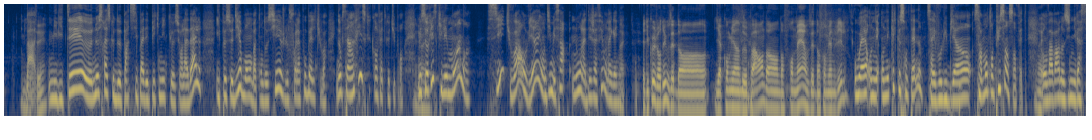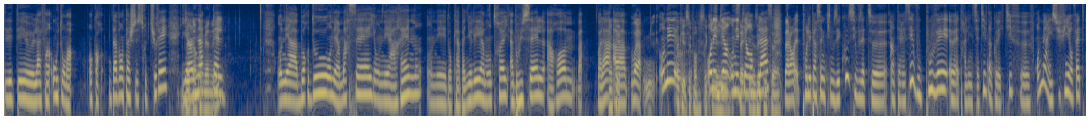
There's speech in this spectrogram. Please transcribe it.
militer, bah, euh, ne serait-ce que de participer à des pique-niques sur la dalle, il peut se dire bon, bah, ton dossier, je le fous à la poubelle, tu vois. donc, c'est un risque qu'en fait que tu prends. Mais ce risque, il est moindre si, tu vois, on vient et on dit, mais ça, nous, on l'a déjà fait, on a gagné. Et du coup, aujourd'hui, vous êtes dans. Il y a combien de parents dans, dans Front de Mer? Vous êtes dans combien de villes? Ouais, on est, on est quelques centaines. Ça évolue bien. Ça monte en puissance, en fait. On va avoir nos universités d'été la fin août. On va encore davantage se structurer. Il y a un appel. On est à Bordeaux, on est à Marseille, on est à Rennes, on est donc à Bagnolet, à Montreuil, à Bruxelles, à Rome. Bah, Voilà, à- voilà. On est, pour on est bien, on est bien en place. euh. Bah alors, pour les personnes qui nous écoutent, si vous êtes euh, intéressés, vous pouvez euh, être à l'initiative d'un collectif euh, Front de Mer. Il suffit en fait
